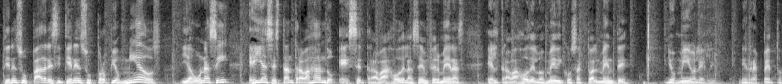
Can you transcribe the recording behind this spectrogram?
tienen sus padres y tienen sus propios miedos? Y aún así, ellas están trabajando. Ese trabajo de las enfermeras, el trabajo de los médicos actualmente. Dios mío, Leslie, mi respeto.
